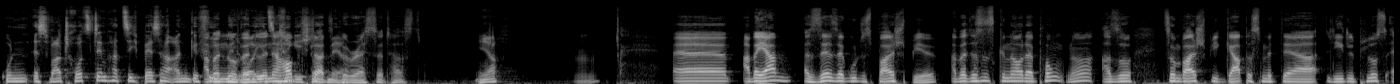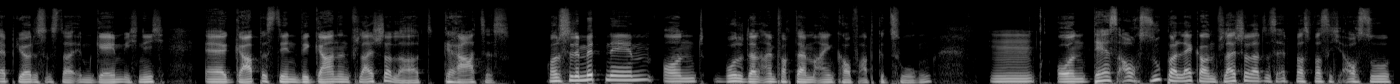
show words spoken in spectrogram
und es war trotzdem, hat sich besser angefühlt. Aber nur, mit, wenn oh, du in der Hauptstadt gerestet hast. Ja, Äh, aber ja, also sehr, sehr gutes Beispiel. Aber das ist genau der Punkt, ne? Also zum Beispiel gab es mit der Lidl Plus App, ja, das ist da im Game, ich nicht, äh, gab es den veganen Fleischsalat gratis. Konntest du den mitnehmen und wurde dann einfach deinem Einkauf abgezogen. Mm, Und der ist auch super lecker und Fleischsalat ist etwas, was ich auch so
